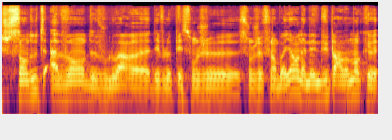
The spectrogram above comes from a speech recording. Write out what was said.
sans doute avant de vouloir euh, développer son jeu, son jeu flamboyant. On a même vu par un moment que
